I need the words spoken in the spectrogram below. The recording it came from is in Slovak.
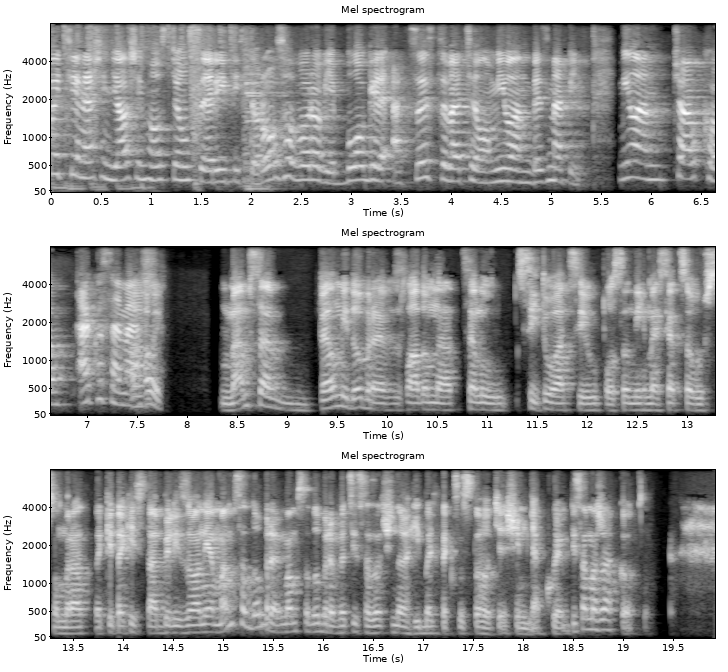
Ahojte, našim ďalším hostom sérii týchto rozhovorov je bloger a cestovateľ Milan Bezmapy. Milan, čauko, ako sa máš? Ahoj. Mám sa veľmi dobre vzhľadom na celú situáciu posledných mesiacov, už som rád taký, taký stabilizovaný a mám sa dobre, mám sa dobre, veci sa začínajú hýbať, tak sa z toho teším, ďakujem. Ty sa máš ako?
